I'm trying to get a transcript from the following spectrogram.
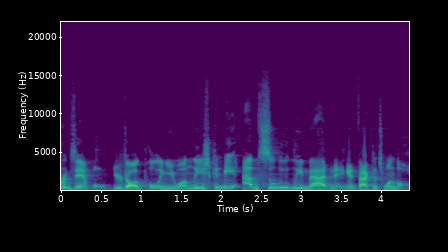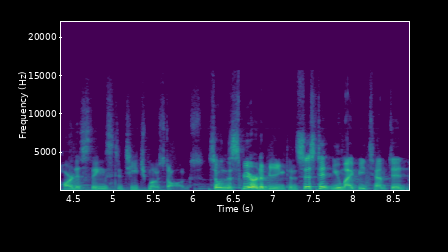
For example, your dog pulling you on leash can be absolutely maddening. In fact, it's one of the hardest things to teach most dogs. So in the spirit of being consistent, you might be tempted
